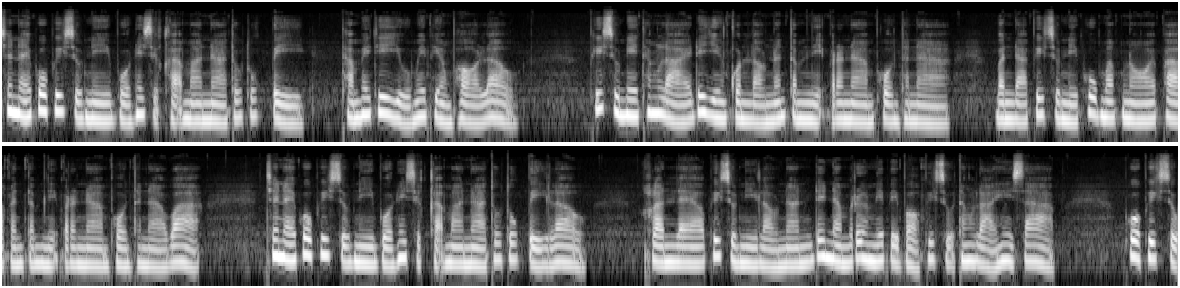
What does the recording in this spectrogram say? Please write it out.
ฉะไหนพวกภิกษุณีบวชให้สิกขามานาทุกๆปีทำให้ที่อยู่ไม่เพียงพอเล่า ภิกษุณีทั้งหลายได้ยินคนเหล่านั้นตำหนิประนามโพลธนา บรรดาภิกษุณีผู้มักน้อยพากันตำหนิประนามโพลธนาว่าฉะไหนพวกภิกษุณีบวชให้สิกขามานาทุกๆ ปีเล่า ครั้นแล้วภิกษุณีเหล่านั้นได้นำเรื่องนี้ไปบอกภิกษุทั้งหลายให้ทราบ พวกภิกษุ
